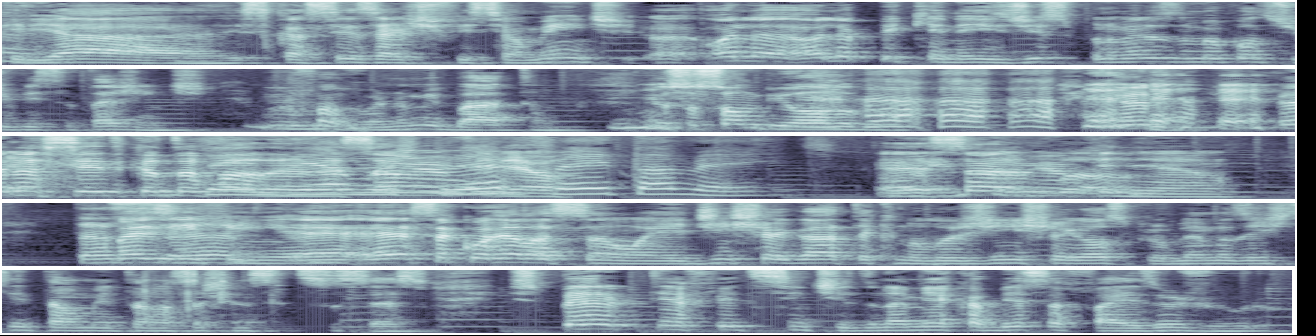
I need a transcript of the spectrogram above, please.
criar escassez artificialmente. Olha, olha a pequenez disso, pelo menos do meu ponto de vista, tá, gente? Por uhum. favor, não me batam. Eu sou só um biólogo. eu, eu, não sei do que eu tô falando, é só a minha opinião. Perfeitamente. É só a minha bom. opinião. Tá Mas certo. enfim, é, é, essa correlação aí de enxergar a tecnologia, enxergar os problemas, a gente tentar aumentar a nossa chance de sucesso. Espero que tenha feito sentido. Na minha cabeça faz, eu juro.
